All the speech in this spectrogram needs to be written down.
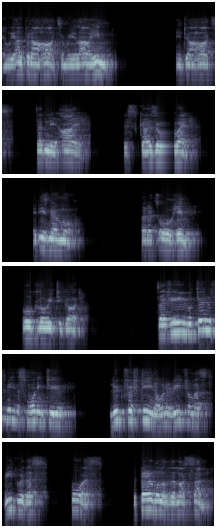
and we open our hearts and we allow Him into our hearts, suddenly I just goes away. It is no more, but it's all Him. All glory to God. So if you will turn with me this morning to Luke 15, I want to read from us, read with us, for us, the parable of the lost son,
